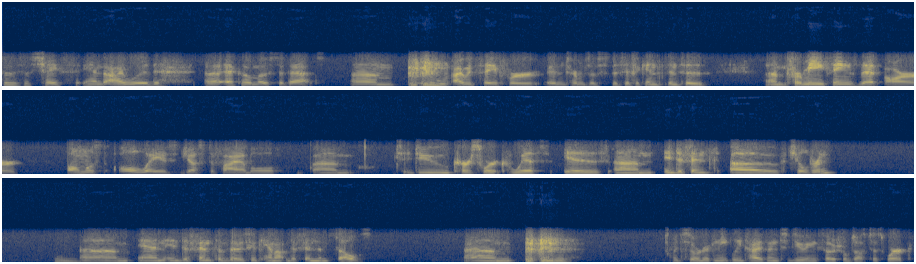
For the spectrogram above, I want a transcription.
so this is Chase, and I would uh, echo most of that. Um, I would say for in terms of specific instances, um, for me, things that are almost always justifiable um, to do curse work with is um, in defense of children Hmm. um, and in defense of those who cannot defend themselves. Um, which sort of neatly ties into doing social justice work,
